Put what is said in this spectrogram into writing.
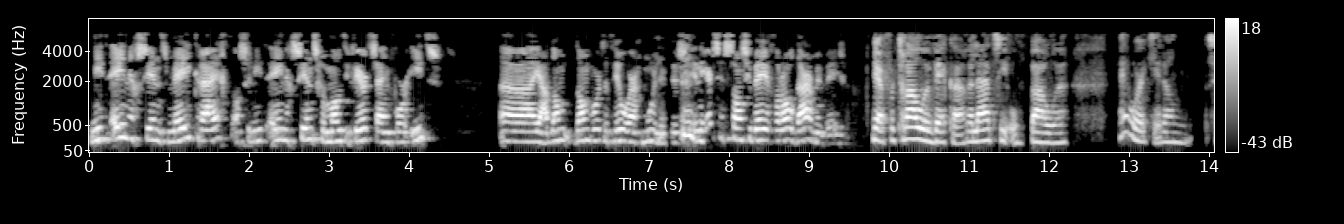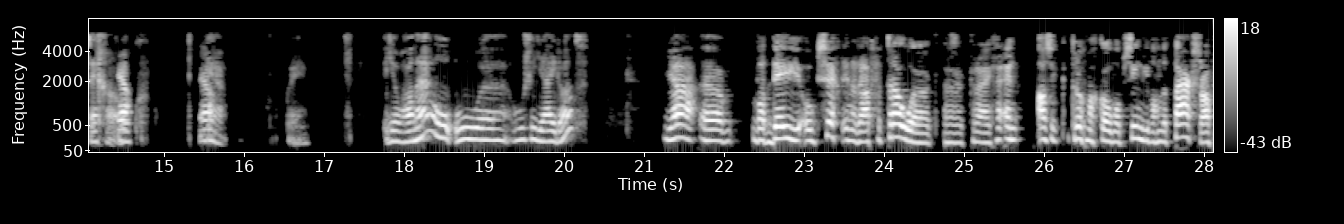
niet enigszins meekrijgt, als ze niet enigszins gemotiveerd zijn voor iets, uh, ja, dan, dan wordt het heel erg moeilijk. Dus in eerste instantie ben je vooral daarmee bezig. Ja, vertrouwen wekken, relatie opbouwen. Hè, hoor ik je dan zeggen ja. ook. Ja. ja. Oké. Okay. Johanna, hoe, hoe, hoe zie jij dat? Ja, uh, wat Davy ook zegt, inderdaad vertrouwen uh, krijgen. En als ik terug mag komen op Cindy van de taakstraf,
